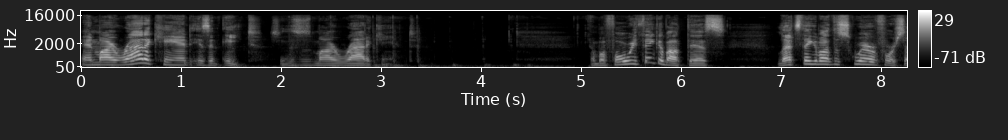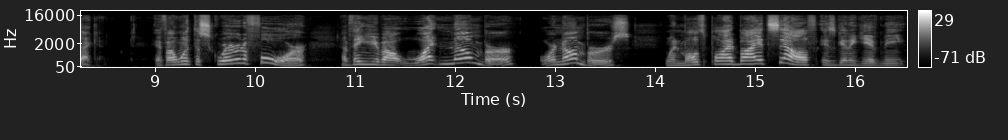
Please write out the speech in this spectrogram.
And my radicand is an 8. So this is my radicand. And before we think about this, let's think about the square root for a second. If I want the square root of 4, I'm thinking about what number or numbers, when multiplied by itself, is going to give me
